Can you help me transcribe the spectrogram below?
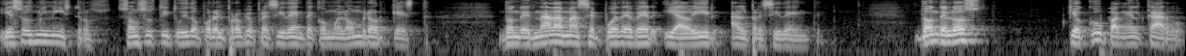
y esos ministros son sustituidos por el propio presidente como el hombre orquesta, donde nada más se puede ver y oír al presidente, donde los que ocupan el cargo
